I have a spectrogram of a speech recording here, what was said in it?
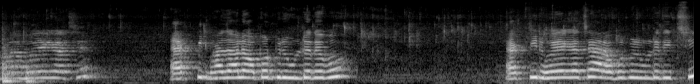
ভাজা হয়ে গেছে এক পিঠ ভাজা হলে অপর পিঠ উল্টে দেব। এক পিঠ হয়ে গেছে আর অপর পিঠ উল্টে দিচ্ছি।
